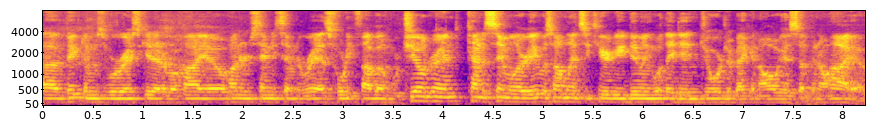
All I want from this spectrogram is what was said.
uh, victims were rescued out of Ohio, 177 arrests, 45 of them were children. Kind of similar. It was Homeland Security doing what they did in Georgia back in August up in Ohio.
